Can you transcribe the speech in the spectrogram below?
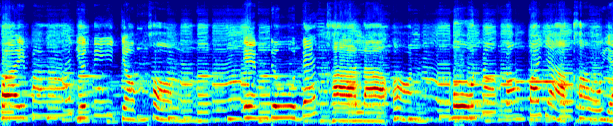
ควายมาอยู่นี่จอมพองเอ็นดูเด็กขาลาอ่อน หมูน้องน้องปะอยากเข้าอย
